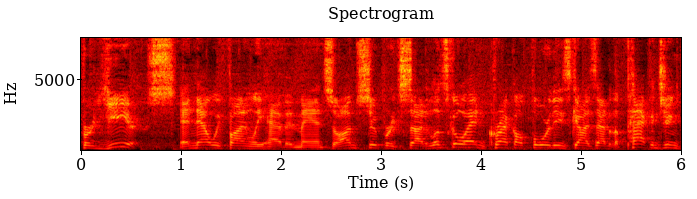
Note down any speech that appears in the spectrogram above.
for years. And now we finally have it, man. So I'm super excited. Let's go ahead and crack all four of these guys out of the packaging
